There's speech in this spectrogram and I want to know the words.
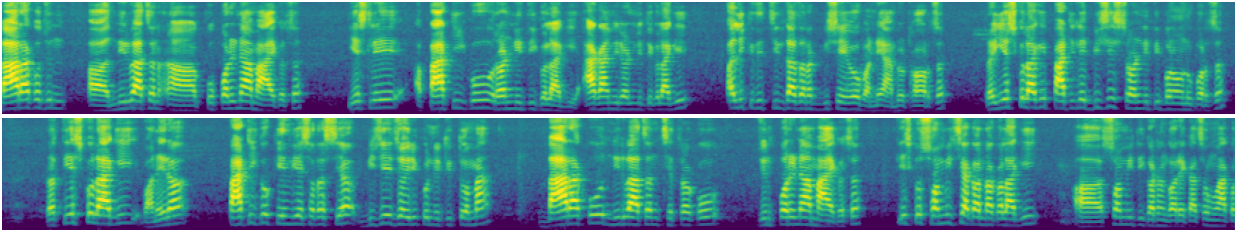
बाह्रको जुन अ, निर्वाचन अ, को परिणाम आएको छ यसले पार्टीको रणनीतिको लागि आगामी रणनीतिको लागि अलिकति चिन्ताजनक विषय हो भन्ने हाम्रो ठहर छ र यसको लागि पार्टीले विशेष रणनीति बनाउनुपर्छ र त्यसको लागि भनेर पार्टीको केन्द्रीय सदस्य विजय जैरीको नेतृत्वमा बाह्रको निर्वाचन क्षेत्रको जुन परिणाम आएको छ त्यसको समीक्षा गर्नको लागि समिति गठन गरेका छौँ उहाँको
